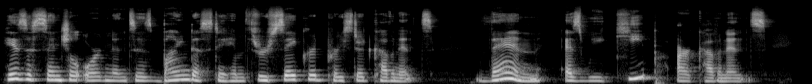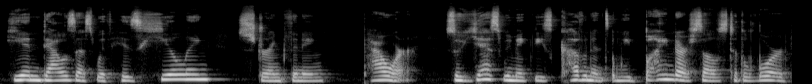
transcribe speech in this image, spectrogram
His essential ordinances bind us to Him through sacred priesthood covenants. Then, as we keep our covenants, He endows us with His healing, strengthening power. So, yes, we make these covenants and we bind ourselves to the Lord,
